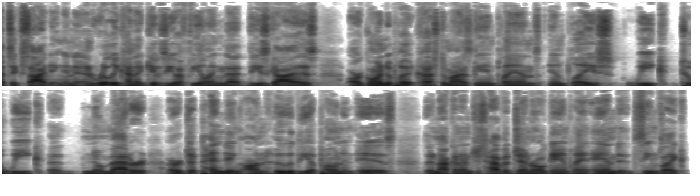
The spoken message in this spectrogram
that's exciting and it really kind of gives you a feeling that these guys are going to put customized game plans in place week to week uh, no matter or depending on who the opponent is they're not going to just have a general game plan and it seems like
